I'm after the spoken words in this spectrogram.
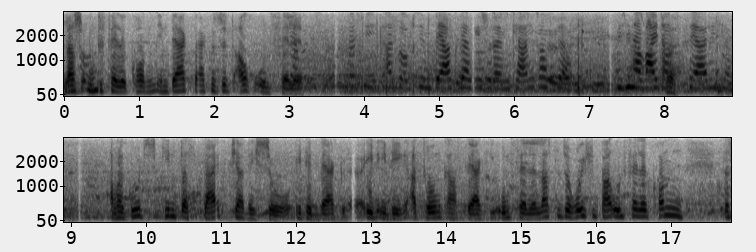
Lass Unfälle kommen. In Bergwerken sind auch Unfälle. Unterschied, also ob es im Bergwerk ist oder im Kernkraftwerk. Die sind ja weitaus gefährlicher. Aber gut, Kind, das bleibt ja nicht so in den Berg, äh, in, in den Atomkraftwerken, die Unfälle. Lassen Sie ruhig ein paar Unfälle kommen. Das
